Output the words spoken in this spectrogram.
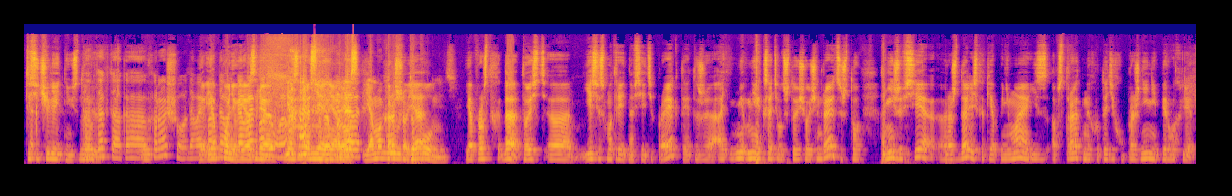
тысячелетнюю историю. Так, так, так, а, хорошо, давай Я, я понял, давай я зря, я зря сюда не, не, Я могу хорошо, дополнить. Я, я просто, да, то есть, э, если смотреть на все эти проекты, это же, а, мне, мне, кстати, вот что еще очень нравится, что они же все рождались, как я понимаю, из абстрактных вот этих упражнений первых лет.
